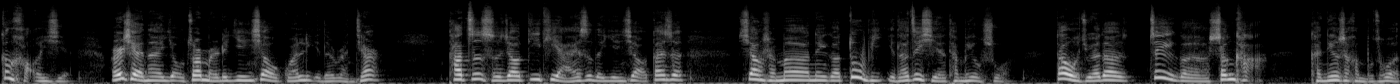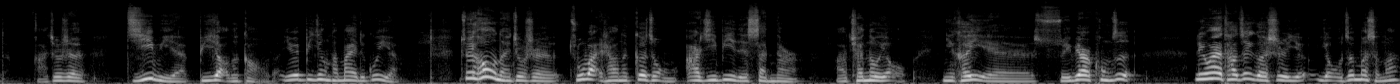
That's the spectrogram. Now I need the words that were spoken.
更好一些。而且呢，有专门的音效管理的软件。它支持叫 DTS 的音效，但是像什么那个杜比的这些，它没有说。但我觉得这个声卡肯定是很不错的啊，就是级别比较的高的，因为毕竟它卖的贵呀。最后呢，就是主板上的各种 RGB 的闪灯啊，全都有，你可以随便控制。另外，它这个是有有这么什么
